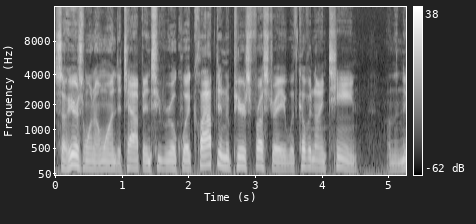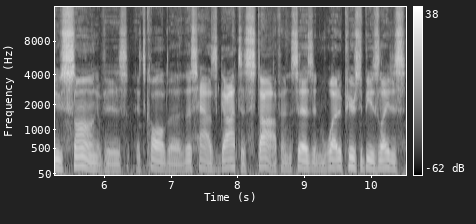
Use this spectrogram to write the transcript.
So here's one I wanted to tap into real quick. Clapton appears frustrated with COVID 19 on the new song of his. It's called uh, This Has Got to Stop. And it says, in what appears to be his latest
